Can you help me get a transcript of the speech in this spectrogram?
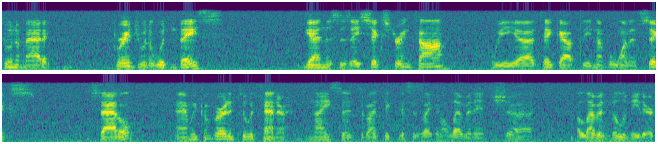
tunematic bridge with a wooden base Again, this is a six string tom. We uh, take out the number one and six saddle and we convert it to a tenor. It's nice. It's, I think this is like an 11 inch, uh, 11 millimeter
